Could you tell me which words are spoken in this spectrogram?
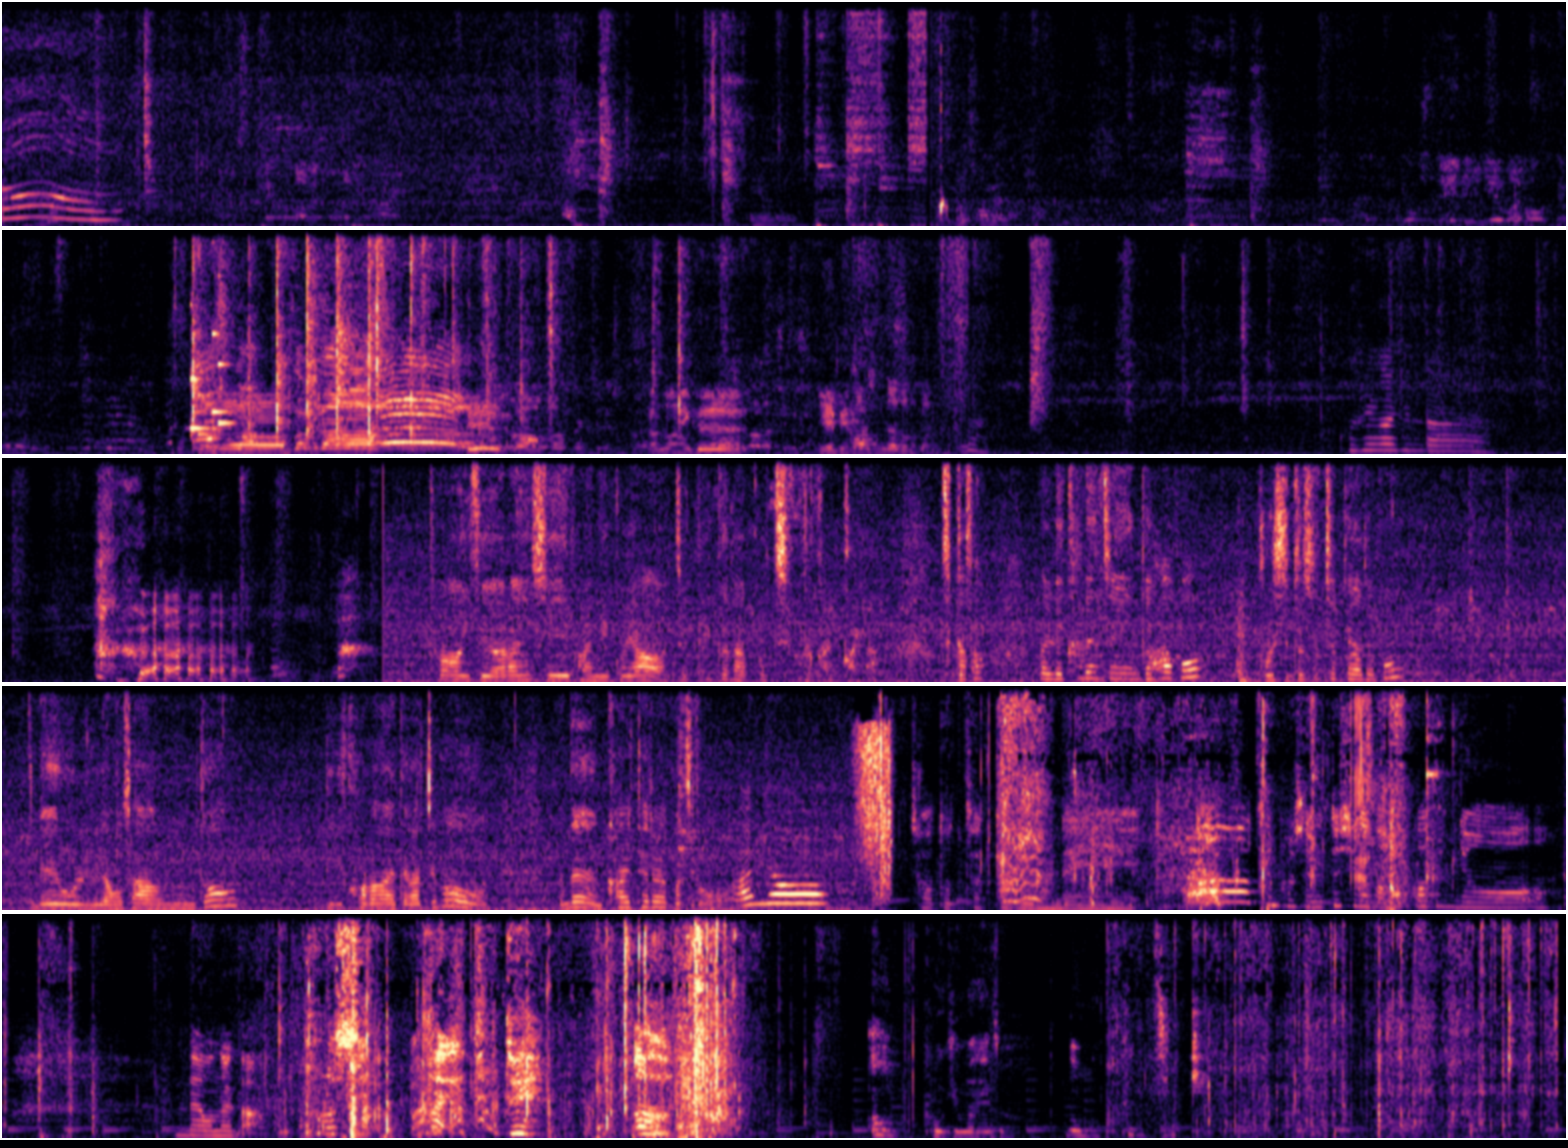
감사합니다. 그 감독님 그 예비로 하신다던데. 고생하신다. 저 이제 11시 반이고요. 이제 퇴근하고 집으로 갈 거예요. 집 가서 빨리 클렌징도 하고 브러쉬도 세척해야 되고 내일 올 영상도 미리 걸어놔야 돼가지고 저는 칼퇴를 할 거지로 안녕! 저 도착했는데 아 지금 벌써 12시가 넘었거든요. 근데 오늘 나 브러쉬 빨아야 돼. 어. 어, 보기만 해도 너무 끔찍해.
